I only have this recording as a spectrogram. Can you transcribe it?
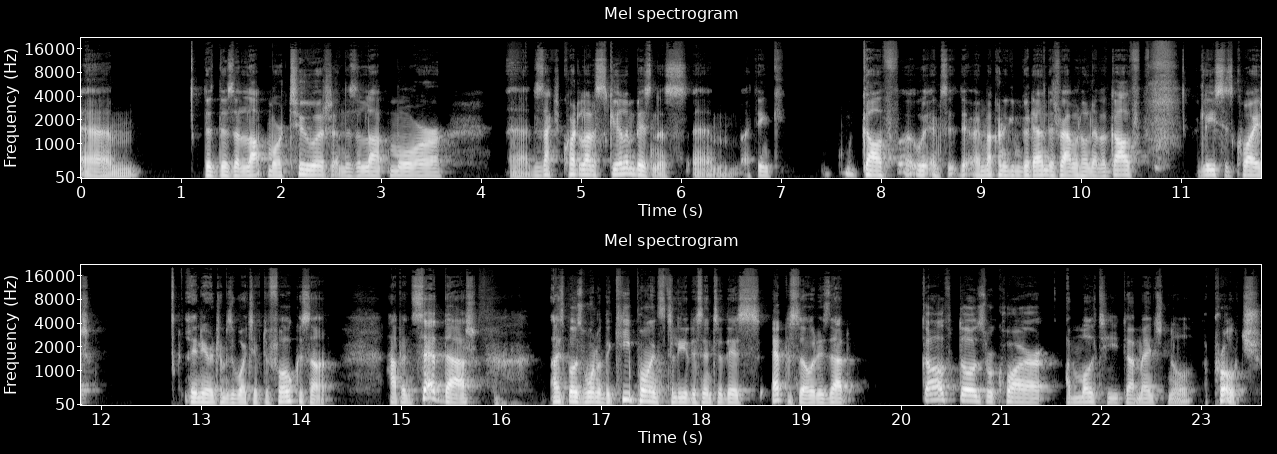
Um, there's a lot more to it, and there's a lot more. Uh, there's actually quite a lot of skill in business. Um, I think golf. Uh, I'm not going to even go down this rabbit hole now, but golf at least is quite linear in terms of what you have to focus on. Having said that, I suppose one of the key points to lead us into this episode is that golf does require a multi-dimensional approach.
